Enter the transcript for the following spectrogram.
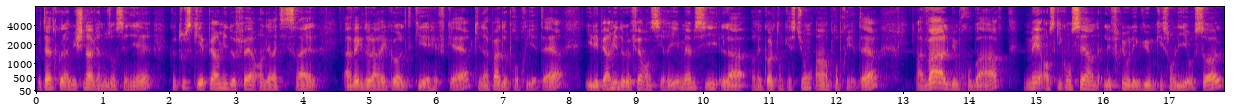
Peut-être que la Mishnah vient nous enseigner que tout ce qui est permis de faire en Eretz Israël avec de la récolte qui est hefker, qui n'a pas de propriétaire, il est permis de le faire en Syrie, même si la récolte en question a un propriétaire. Aval bimchoubar, mais en ce qui concerne les fruits ou légumes qui sont liés au sol,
